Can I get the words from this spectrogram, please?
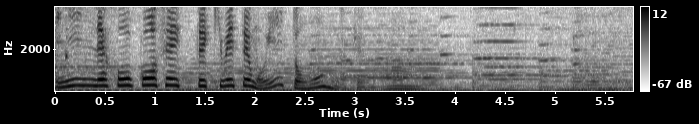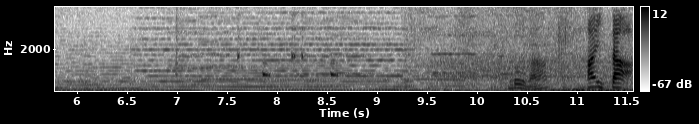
委任で方向性って決めてもいいと思うんだけどな。どうだ？あいた。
